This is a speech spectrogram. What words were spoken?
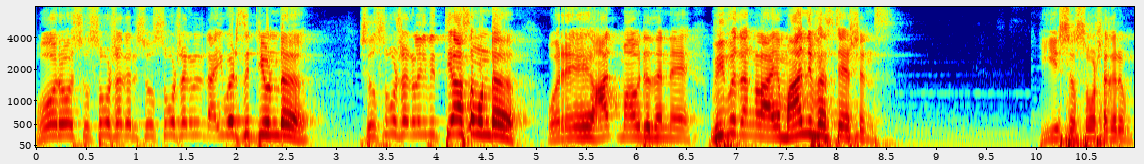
ഓരോ ശുശ്രൂഷകർ ശുശ്രൂഷകളിൽ ഡൈവേഴ്സിറ്റി ഉണ്ട്. ശുശ്രൂഷകളിൽ വ്യത്യാസമുണ്ട്. ഒരേ ആത്മാവിന്റെ തന്നെ വിവിധങ്ങളായ മാനിഫെസ്റ്റേഷൻസ് ഈ ശുശ്രൂഷകരും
